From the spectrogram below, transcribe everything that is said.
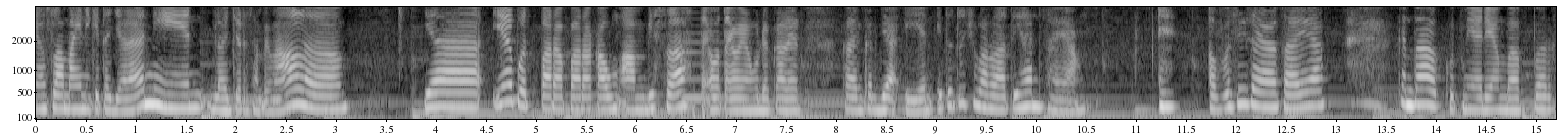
Yang selama ini kita jalanin belajar sampai malam ya ya buat para para kaum ambis lah TO TO yang udah kalian kalian kerjain itu tuh cuma latihan sayang. Eh apa sih sayang sayang? Kan takut nih ada yang baper.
